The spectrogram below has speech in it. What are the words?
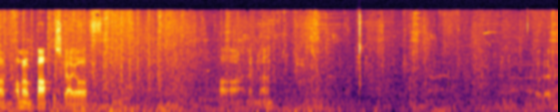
I'm gonna bop this guy off. Ah, never mind. Oh, whatever.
